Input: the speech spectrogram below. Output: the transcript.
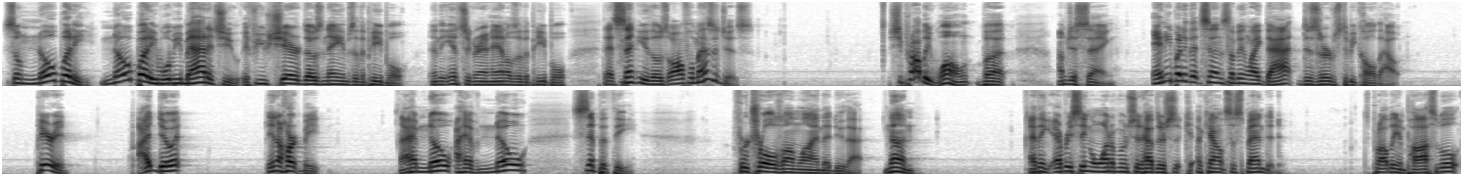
So nobody, nobody will be mad at you if you shared those names of the people and the Instagram handles of the people that sent you those awful messages. She probably won't, but I'm just saying. Anybody that sends something like that deserves to be called out. Period. I'd do it in a heartbeat. I have no I have no sympathy for trolls online that do that. None. I think every single one of them should have their account suspended. It's probably impossible.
